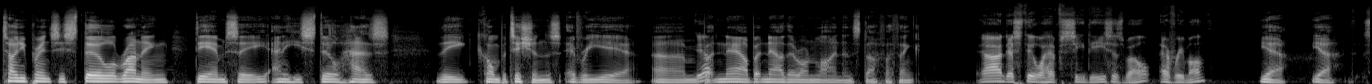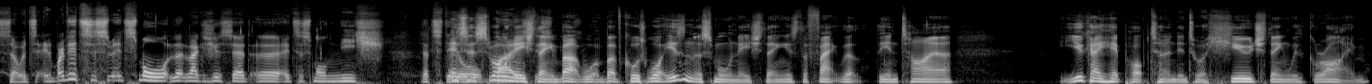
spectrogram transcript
Tony Prince is still running DMC, and he still has the competitions every year. Um, Yeah. But now, but now they're online and stuff. I think. Yeah, and they still have CDs as well every month. Yeah, yeah. So it's but it's it's small li- like you said uh, it's a small niche that still it's a small niche thing, but but of course, what isn't a small niche thing is the fact that the entire UK hip hop turned into a huge thing with grime.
